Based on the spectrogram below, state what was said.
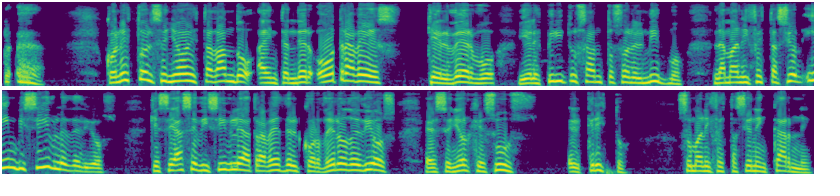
Con esto el Señor está dando a entender otra vez que el Verbo y el Espíritu Santo son el mismo, la manifestación invisible de Dios, que se hace visible a través del Cordero de Dios, el Señor Jesús, el Cristo, su manifestación en carne,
